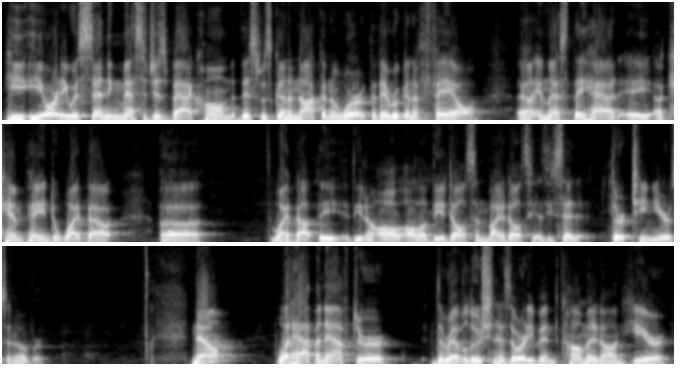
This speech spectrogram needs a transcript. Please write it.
he, he already was sending messages back home that this was gonna, not going to work, that they were going to fail uh, unless they had a, a, campaign to wipe out, uh, wipe out the, you know, all, all of the adults. And by adults, as he said, 13 years and over. Now, what happened after the revolution has already been commented on here.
